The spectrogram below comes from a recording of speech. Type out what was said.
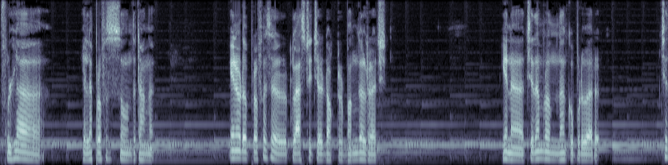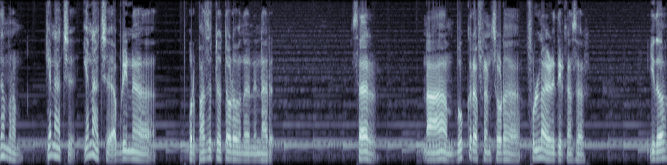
ஃபுல்லாக எல்லா ப்ரொஃபஸர்ஸும் வந்துட்டாங்க. என்னோடய ப்ரொஃபஸர் கிளாஸ் டீச்சர் டாக்டர் பங்கல்ராஜ் என்னை சிதம்பரம் தான் கூப்பிடுவார். சிதம்பரம் என்னாச்சு? என்னாச்சு? அப்படின்னு ஒரு பதட்டத்தோடு வந்து நின்னார். சார் நான் புக் ரெஃபரன்ஸோட ஃபுல்லாக எழுதியிருக்கேன் சார். இதோ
